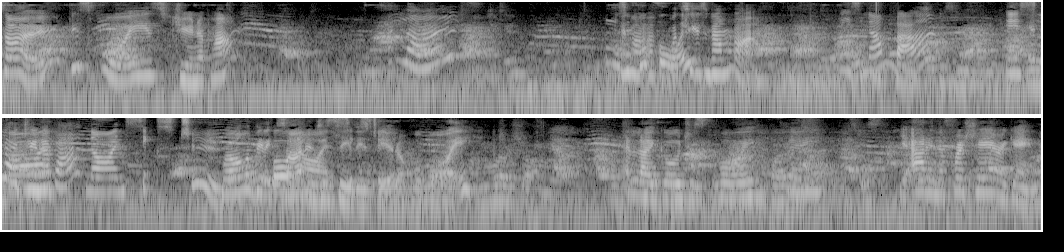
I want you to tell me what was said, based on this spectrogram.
So, this boy is Juniper. Hello. He's good boy. What's his number? His number is Hello, Juniper. nine six two. We're all a bit excited to see this beautiful boy. Hello, gorgeous boy. Hey. You're out in the fresh air again.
